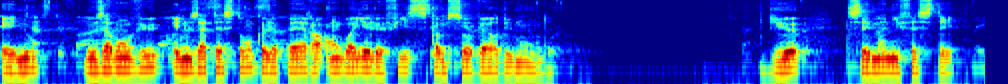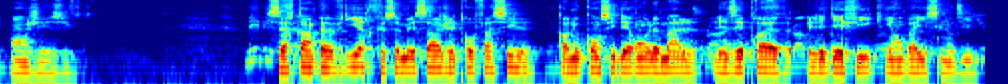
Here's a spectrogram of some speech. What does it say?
Et nous, nous avons vu et nous attestons que le Père a envoyé le Fils comme sauveur du monde. Dieu s'est manifesté en Jésus. Certains peuvent dire que ce message est trop facile quand nous considérons le mal, les épreuves et les défis qui envahissent nos vies.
